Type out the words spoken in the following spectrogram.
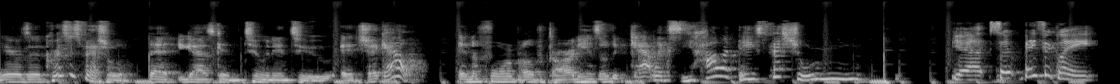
there's a Christmas special that you guys can tune into and check out in the form of Guardians of the Galaxy Holiday Special. Yeah, so basically,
